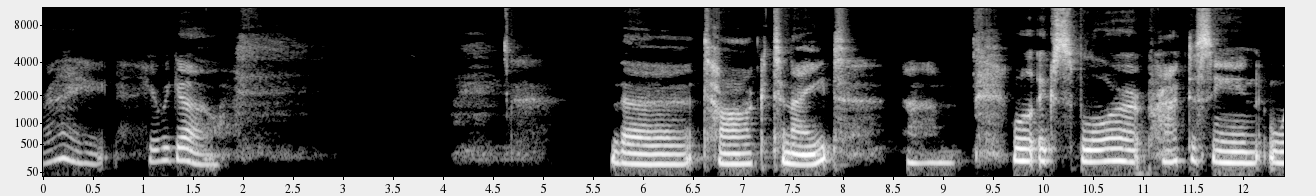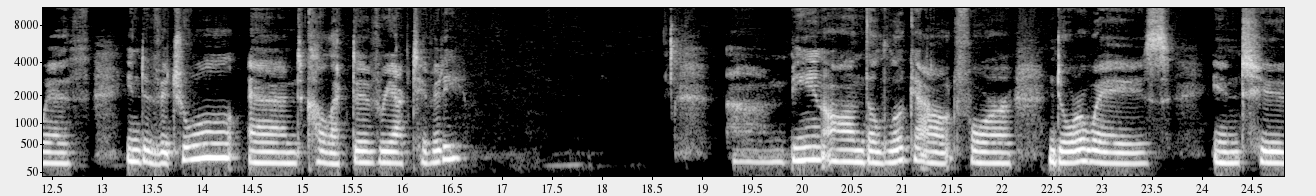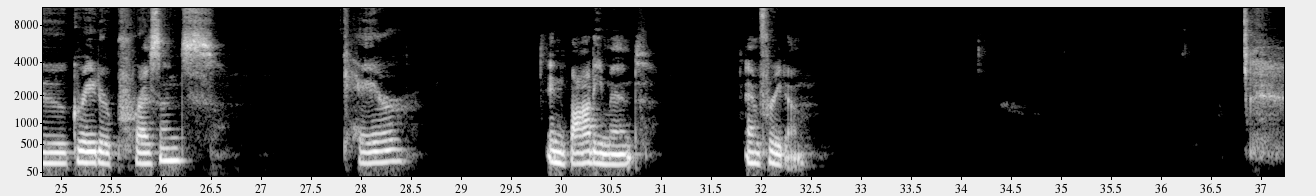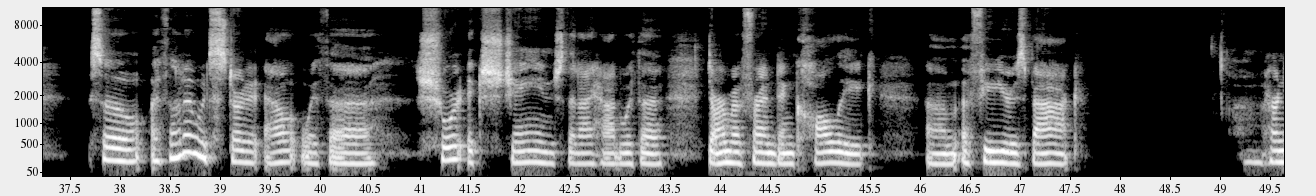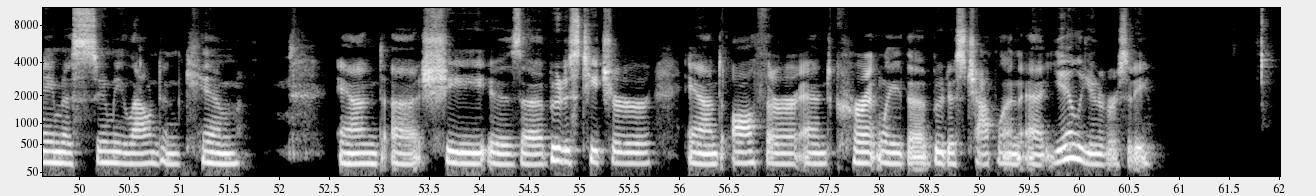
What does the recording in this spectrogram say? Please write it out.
Right, here we go. The talk tonight um, will explore practicing with individual and collective reactivity. Um, being on the lookout for doorways into greater presence, care, embodiment, and freedom. So I thought I would start it out with a short exchange that I had with a Dharma friend and colleague um, a few years back. Um, her name is Sumi Loudon Kim, and uh, she is a Buddhist teacher and author, and currently the Buddhist chaplain at Yale University.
